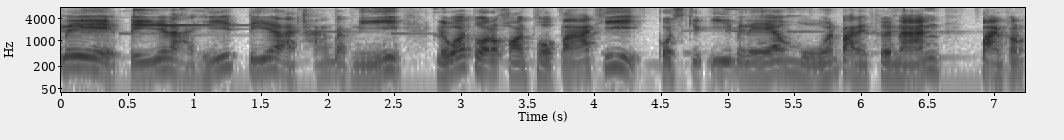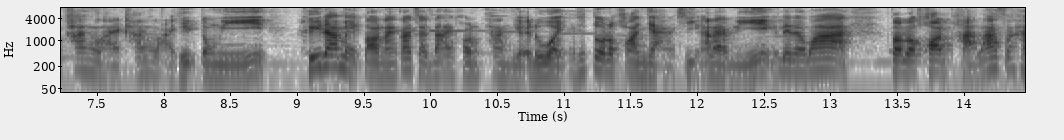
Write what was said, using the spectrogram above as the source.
เล่ตีได้หลายฮิตตีได้หลายครั้งแบบนี้ หรือว่าตัวละครโทปาที่กดสกิล E ไปแล้วหมูมันป่านในเทินนั้นปั่นค่อนข้างหลายครั้งหลายฮิตตรงนี้ คือดาเมจตอนนั้นก็จะได้ค่อนข้างเยอะด้วยที่ตัวละครอย่างชิงอะไรแบบนี้เรียกได้ว่าตัวละครผ่านล่าสังห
